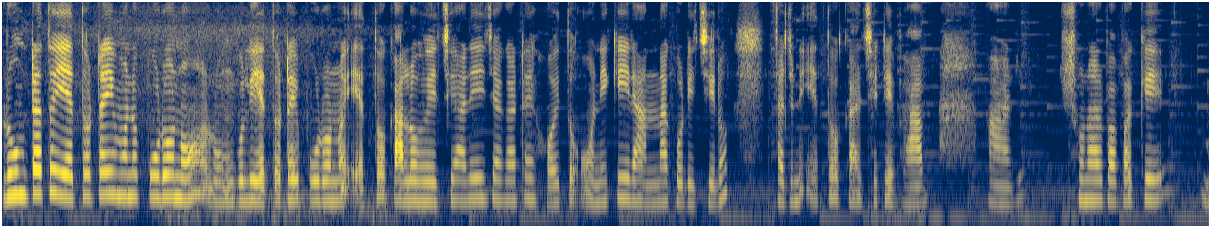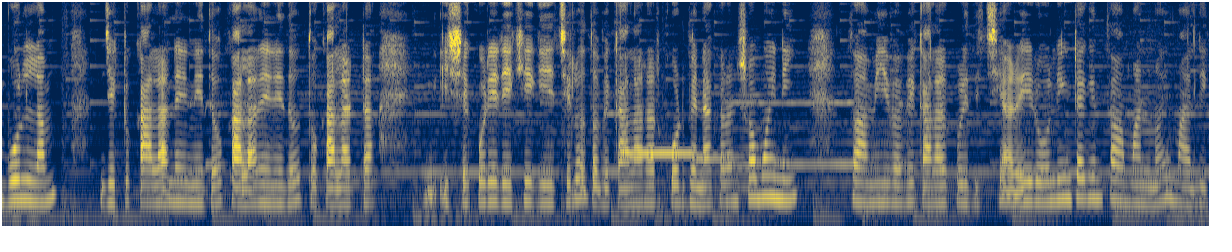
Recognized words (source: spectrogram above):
রুমটা তো এতটাই মানে পুরনো রুমগুলি এতটাই পুরনো, এত কালো হয়েছে। আর এই জায়গাটায় হয়তো অনেকেই রান্না করেছিল, তার জন্য এত কাছেটে ভাব। আর সোনার পাপাকে বললাম যে একটু কালার এনে দাও কালার এনে দাও। তো কালারটা ইসে করে রেখে গিয়েছিল, তবে কালার আর করবে না, কারণ সময় নেই। তো আমি এভাবে কালার করে দিচ্ছি। আর এই রোলিংটা কিন্তু আমার নয়, মালিক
